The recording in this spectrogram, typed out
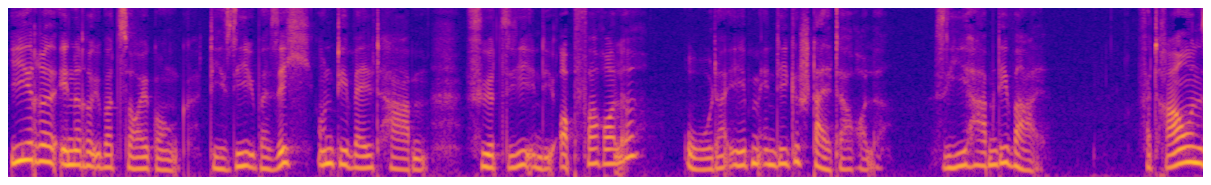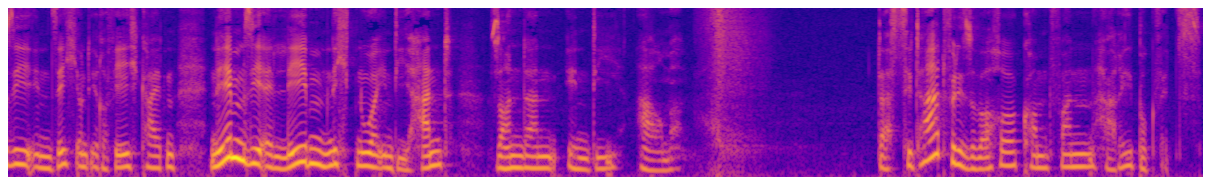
Ihre innere Überzeugung, die Sie über sich und die Welt haben, führt Sie in die Opferrolle oder eben in die Gestalterrolle. Sie haben die Wahl. Vertrauen Sie in sich und Ihre Fähigkeiten, nehmen Sie Ihr Leben nicht nur in die Hand, sondern in die Arme. Das Zitat für diese Woche kommt von Harry Buckwitz.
